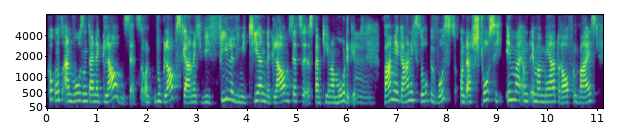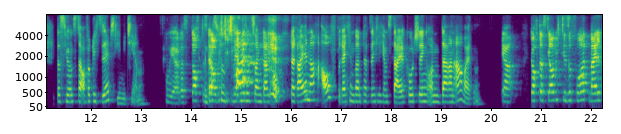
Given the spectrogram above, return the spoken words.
gucken uns an, wo sind deine Glaubenssätze. Und du glaubst gar nicht, wie viele limitierende Glaubenssätze es beim Thema Mode gibt. Mhm. War mir gar nicht so bewusst. Und da stoße ich immer und immer mehr drauf und weiß, dass wir uns da auch wirklich selbst limitieren. Oh ja, das doch, das, und das ich werden wir sozusagen dann auch der Reihe nach aufbrechen, dann tatsächlich im Style-Coaching und daran arbeiten. Ja, doch, das glaube ich dir sofort, weil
